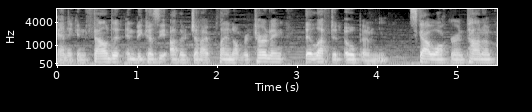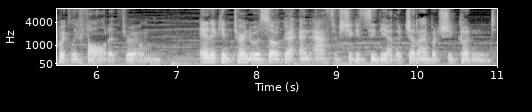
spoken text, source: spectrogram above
Anakin found it, and because the other Jedi planned on returning, they left it open. Skywalker and Tano quickly followed it through. Anakin turned to Ahsoka and asked if she could see the other Jedi, but she couldn't.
